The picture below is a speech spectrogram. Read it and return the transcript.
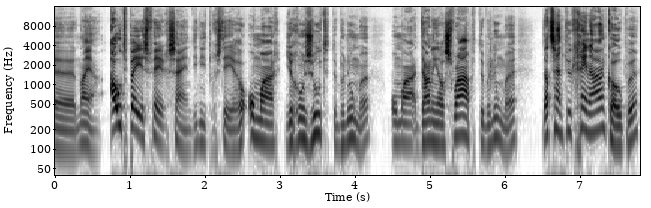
eh, nou ja, oud-PSV'ers zijn die niet presteren. Om maar Jeroen Zoet te benoemen. Om maar Daniel Swaap te benoemen. Dat zijn natuurlijk geen aankopen.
